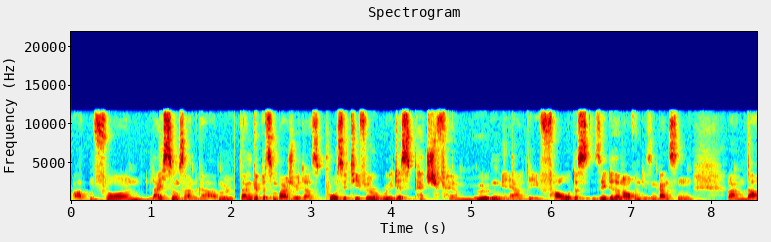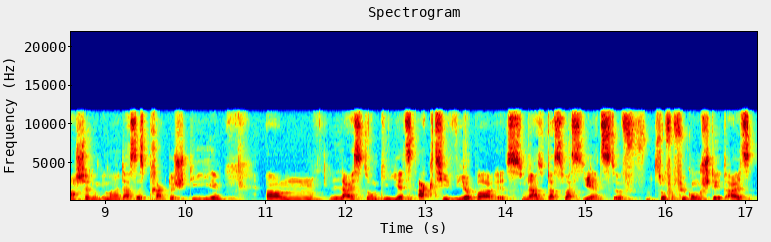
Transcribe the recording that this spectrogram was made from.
Arten von Leistungsangaben. Dann gibt es zum Beispiel das positive Redispatch-Vermögen, RDV. Das seht ihr dann auch in diesen ganzen ähm, Darstellungen immer. Das ist praktisch die ähm, Leistung, die jetzt aktivierbar ist. Ne? Also das, was jetzt äh, zur Verfügung steht als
